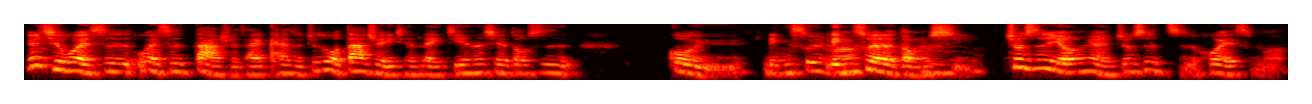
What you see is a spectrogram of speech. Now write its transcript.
因为其实我也是我也是大学才开始，就是我大学以前累积的那些都是过于零碎零碎的东西。嗯就是永远就是只会什么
